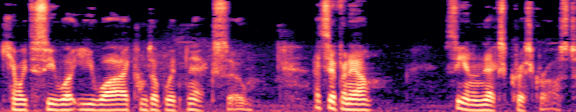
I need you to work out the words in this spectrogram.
can't wait to see what EUY comes up with next. So that's it for now. See you in the next Chris Crossed.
